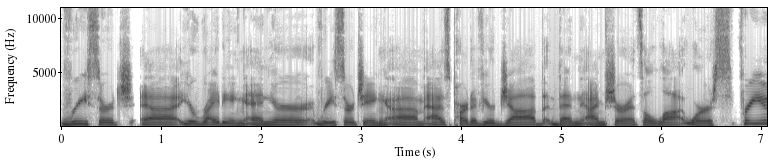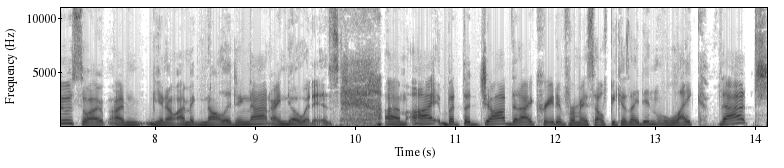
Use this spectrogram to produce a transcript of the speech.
research, uh, you're writing and you're researching um, as part of your job, then I'm sure it's a lot worse for you. So I, am you know, I'm acknowledging that. I know it is. Um, I, but the job that I created for myself because I didn't like that,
